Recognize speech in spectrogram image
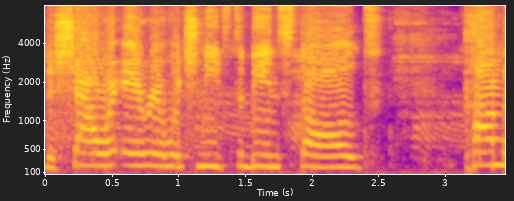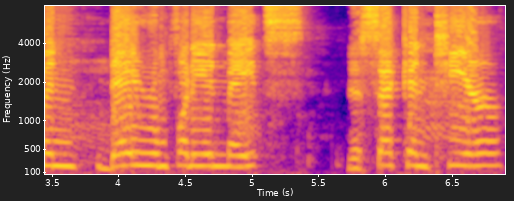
the shower area which needs to be installed, common day room for the inmates, the second tier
